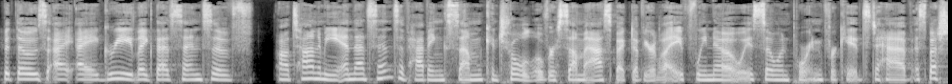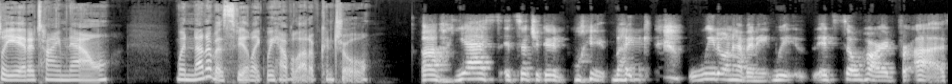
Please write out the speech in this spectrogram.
but those, I, I agree, like that sense of autonomy and that sense of having some control over some aspect of your life, we know is so important for kids to have, especially at a time now when none of us feel like we have a lot of control. Uh, yes, it's such a good point. Like we don't have any, we, it's so hard for us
